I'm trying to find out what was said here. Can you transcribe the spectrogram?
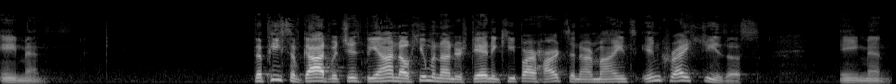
Amen. The peace of God, which is beyond all human understanding, keep our hearts and our minds in Christ Jesus. Amen.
